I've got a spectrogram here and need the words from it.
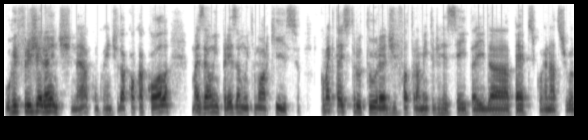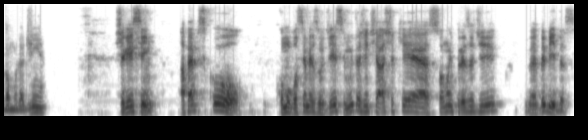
o refrigerante, né? a concorrente da Coca-Cola, mas é uma empresa muito maior que isso. Como é que está a estrutura de faturamento de receita aí da PepsiCo? Renato, chegou a dar uma olhadinha? Cheguei sim. A PepsiCo como você mesmo disse, muita gente acha que é só uma empresa de né, bebidas.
